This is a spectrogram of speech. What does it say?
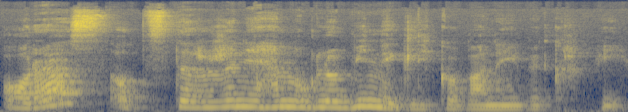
oraz od stężenia hemoglobiny glikowanej we krwi.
